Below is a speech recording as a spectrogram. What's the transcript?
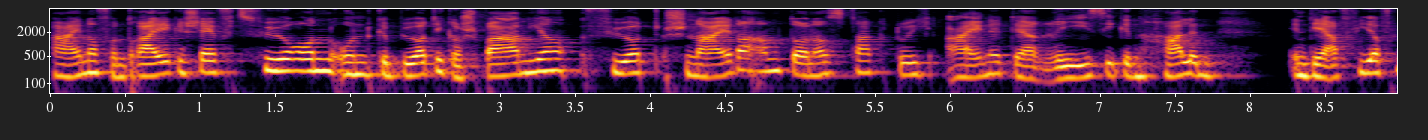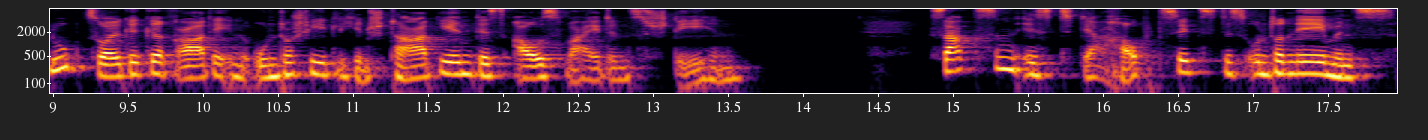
einer von drei Geschäftsführern und gebürtiger Spanier, führt Schneider am Donnerstag durch eine der riesigen Hallen, in der vier Flugzeuge gerade in unterschiedlichen Stadien des Ausweitens stehen. Sachsen ist der Hauptsitz des Unternehmens.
